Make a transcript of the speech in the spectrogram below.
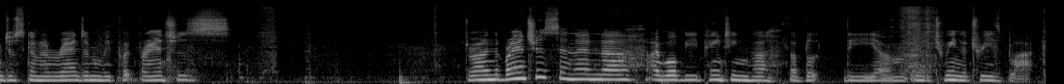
I'm just going to randomly put branches, drawing the branches, and then uh, I will be painting the, the, the um, in between the trees black.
